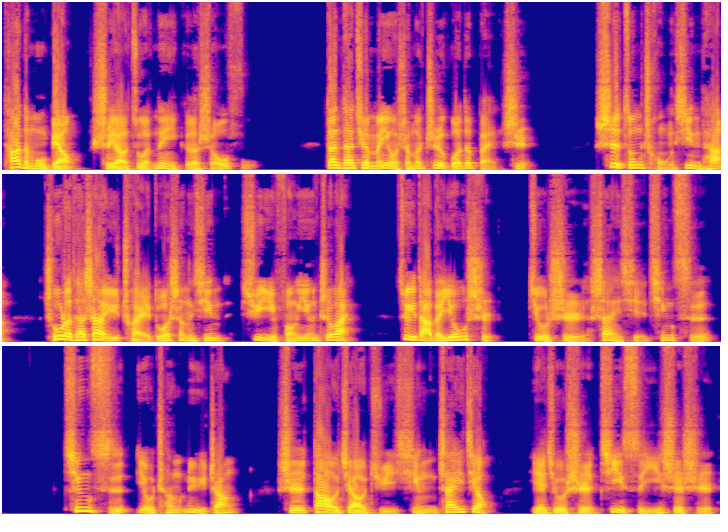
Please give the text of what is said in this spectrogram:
他的目标是要做内阁首辅。但他却没有什么治国的本事。世宗宠信他，除了他善于揣度圣心、蓄意逢迎之外，最大的优势就是善写青词。青词又称律章，是道教举行斋教，也就是祭祀仪式时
